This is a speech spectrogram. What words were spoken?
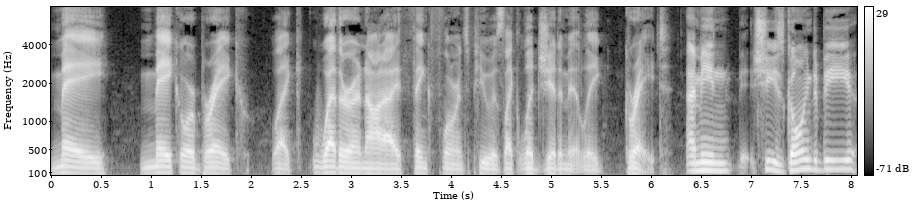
may make or break like whether or not I think Florence Pugh is like legitimately great. I mean, she's going to be.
